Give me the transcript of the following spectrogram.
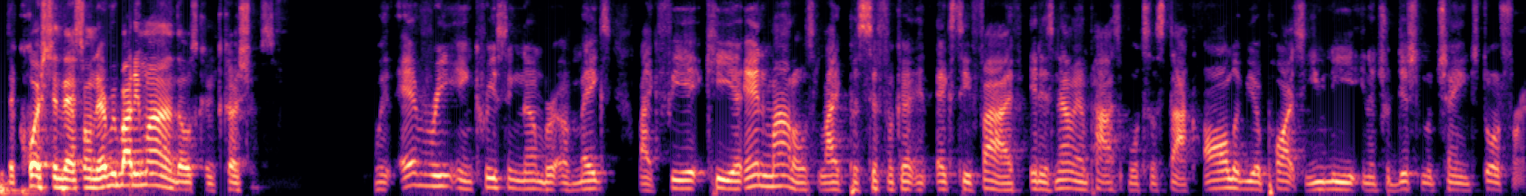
the question that's on everybody's mind: those concussions. With every increasing number of makes like Fiat, Kia, and models like Pacifica and XT5, it is now impossible to stock all of your parts you need in a traditional chain storefront.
